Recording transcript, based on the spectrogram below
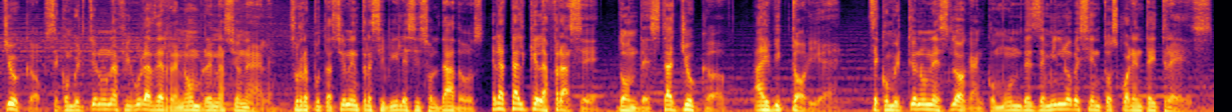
Zhukov se convirtió en una figura de renombre nacional. Su reputación entre civiles y soldados era tal que la frase «Donde está Zhukov, hay victoria» se convirtió en un eslogan común desde 1943.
